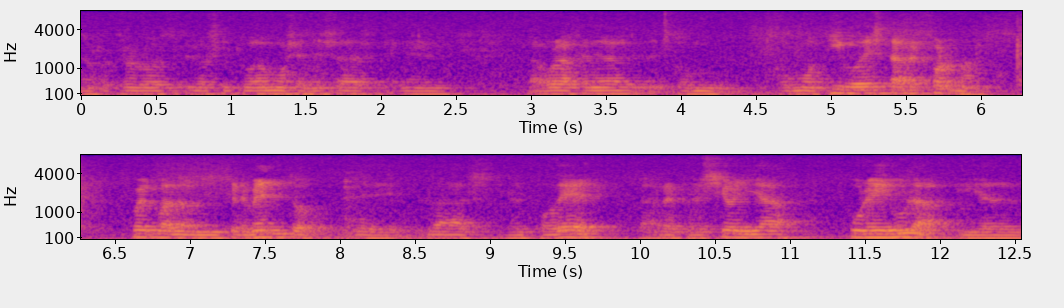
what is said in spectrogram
nosotros lo, situamos en, esas, en la huelga general con, motivo de esta reforma, fue cuando el incremento del poder, la represión ya pura y dura y el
